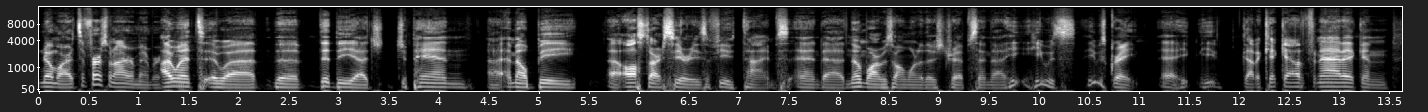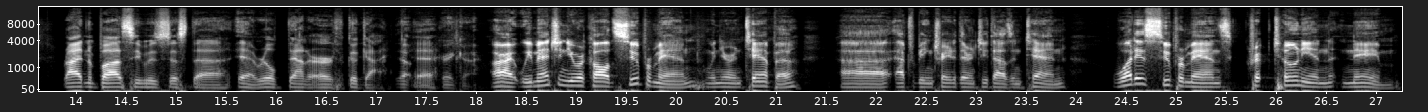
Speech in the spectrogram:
Nomar. It's the first one I remember. I went to uh, the did the uh, J- Japan uh, MLB uh, All Star Series a few times, and uh, Nomar was on one of those trips, and uh, he he was he was great. Yeah, he he got a kick out of Phanatic and riding a bus. He was just uh, yeah, real down to earth, good guy. Yep, Yeah. great guy. All right, we mentioned you were called Superman when you're in Tampa uh, after being traded there in 2010. What is Superman's Kryptonian name?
